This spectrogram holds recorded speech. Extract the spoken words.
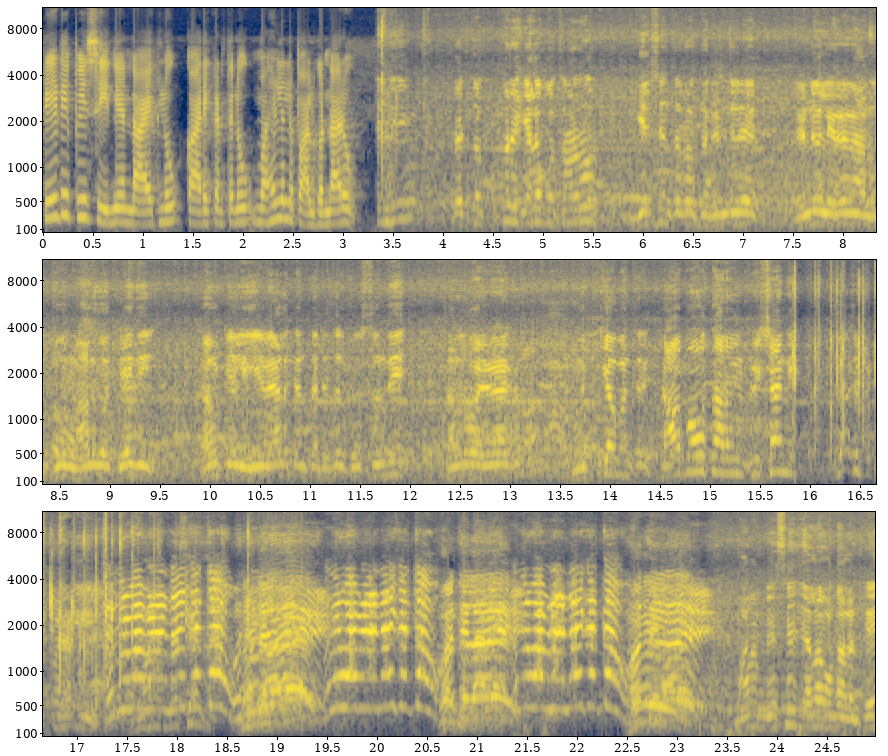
టీడీపీ సీనియర్ నాయకులు కార్యకర్తలు మహిళలు పాల్గొన్నారు. ప్రతి ఒక్కరు గెలబోతున్నారు గెలిచిన తర్వాత రెండు వే రెండు వేల ఇరవై నాలుగు జూన్ నాలుగో తేదీ కమిటీలు ఈ వేళకంత రిజల్ట్ వస్తుంది. చంద్రబాబు నాయుడు ముఖ్యమంత్రి కాబోతారన్న విషయాన్ని దృష్టి పెట్టుకోండి మన మెసేజ్ ఎలా ఉండాలంటే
